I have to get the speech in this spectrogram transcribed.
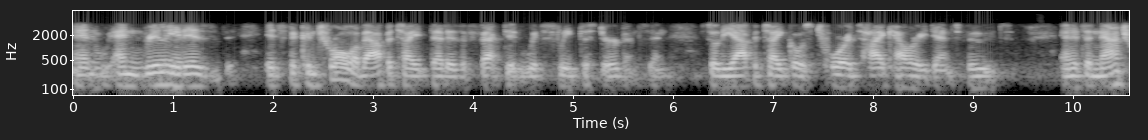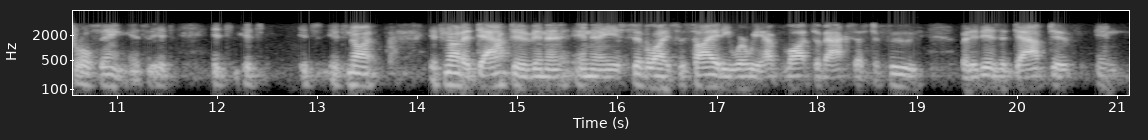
And and really, it is it's the control of appetite that is affected with sleep disturbance, and so the appetite goes towards high calorie dense foods, and it's a natural thing. It's it it's it's it's it's not it's not adaptive in a in a civilized society where we have lots of access to food but it is adaptive in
